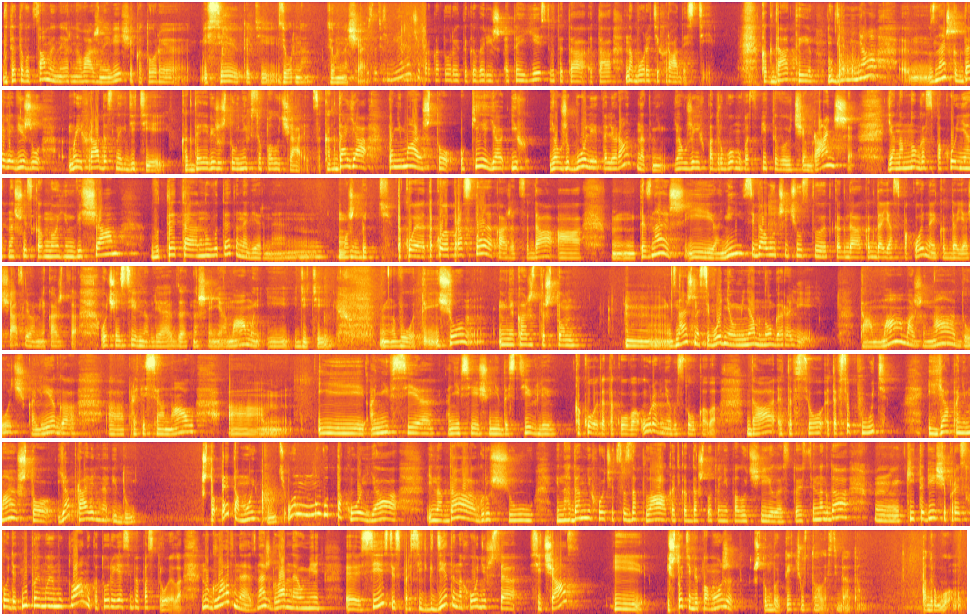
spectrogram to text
вот это вот самые, наверное, важные вещи, которые и сеют эти зерна, зерна счастья. Эти мелочи, про которые ты говоришь, это и есть вот это, это набор этих радостей. Когда ты, ну для меня, эм, знаешь, когда я вижу моих радостных детей, когда я вижу, что у них все получается, когда я понимаю, что окей, я их я уже более толерантна к ним, я уже их по-другому воспитываю, чем раньше, я намного спокойнее отношусь ко многим вещам. Вот это, ну вот это, наверное, может быть, такое, такое простое кажется, да, а ты знаешь, и они себя лучше чувствуют, когда, когда я спокойна и когда я счастлива, мне кажется, очень сильно влияют за отношения мамы и, и детей. Вот. Еще мне кажется, что знаешь, на сегодня у меня много ролей. Там мама, жена, дочь, коллега, а, профессионал. И они все, они все еще не достигли какого-то такого уровня высокого. Да, это все, это все путь. И я понимаю, что я правильно иду что это мой путь. Он ну, вот такой, я иногда грущу, иногда мне хочется заплакать, когда что-то не получилось. То есть иногда какие-то вещи происходят не по моему плану, который я себя построила. Но главное, знаешь, главное уметь э, сесть и спросить, где ты находишься сейчас и, и что тебе поможет, чтобы ты чувствовала себя там по-другому.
